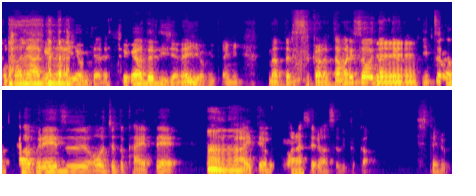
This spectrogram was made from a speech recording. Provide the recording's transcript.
お金あげないよみたいな。シュガーダディじゃないよみたいになったりするから、たまにそうなっていうの、へいつも使うフレーズをちょっと変えて、うんうん相手を困らせる遊びとかしてる。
